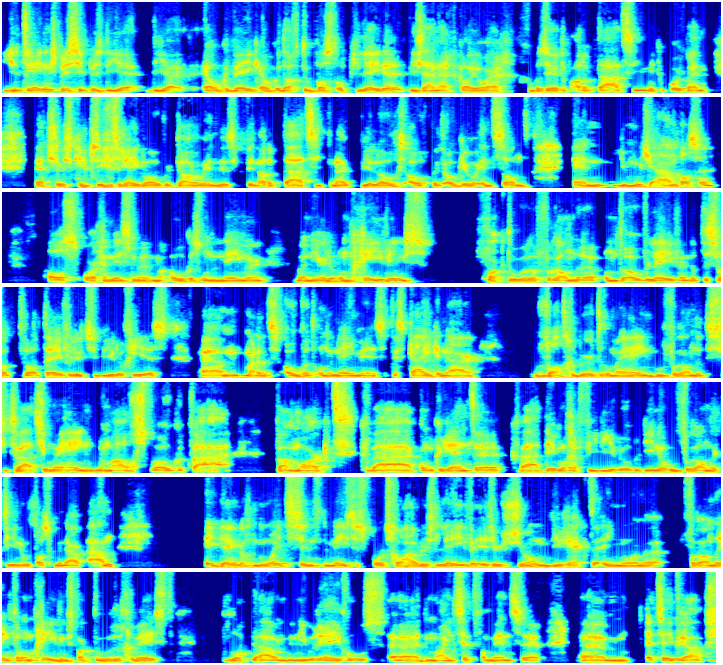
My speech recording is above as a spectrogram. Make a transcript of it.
je trainingsprincipes die je, die je elke week, elke dag toepast op je leden, die zijn eigenlijk al heel erg gebaseerd op adaptatie. Ik heb ooit mijn bachelorscriptie geschreven over Darwin, dus ik vind adaptatie vanuit biologisch oogpunt ook heel interessant. En je moet je aanpassen als organisme, maar ook als ondernemer, wanneer de omgevingsfactoren veranderen om te overleven. En dat is wat, wat de evolutiebiologie is. Um, maar dat is ook wat ondernemen is. Het is kijken naar wat gebeurt er om mij heen, hoe verandert de situatie om mij heen. Normaal gesproken qua, qua markt, qua concurrenten, qua demografie die je wil bedienen. Hoe verandert die en hoe pas ik me daarop aan? Ik denk nog nooit sinds de meeste sportschoolhouders leven is er zo'n directe, enorme verandering van omgevingsfactoren geweest. Lockdown, de nieuwe regels, uh, de mindset van mensen, um, et cetera.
